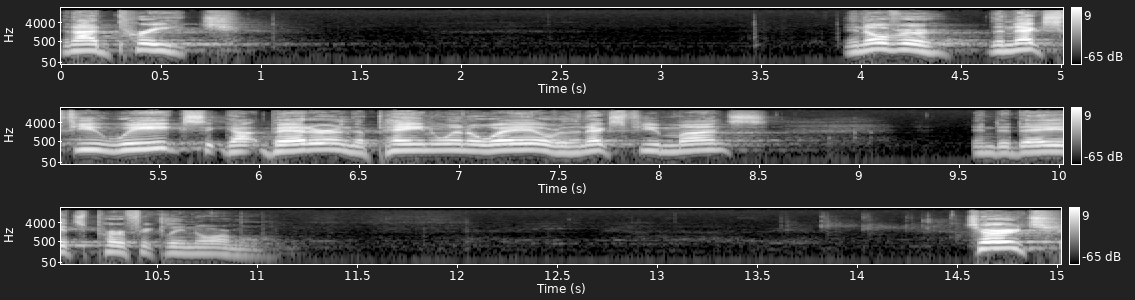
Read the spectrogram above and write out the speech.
and I'd preach. And over the next few weeks, it got better and the pain went away over the next few months. And today it's perfectly normal. Church,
